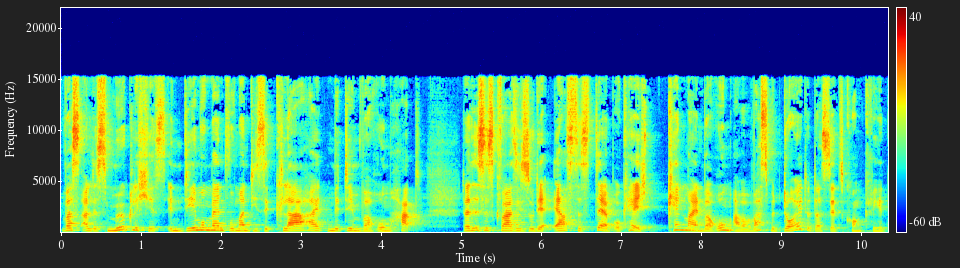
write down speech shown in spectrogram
was alles möglich ist in dem Moment, wo man diese Klarheit mit dem Warum hat. Dann ist es quasi so der erste Step. Okay, ich kenne mein Warum, aber was bedeutet das jetzt konkret?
